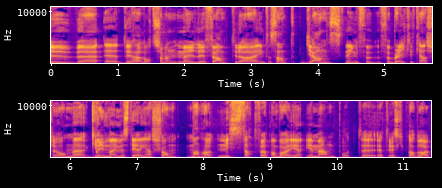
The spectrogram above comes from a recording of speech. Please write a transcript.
Du, eh, eh, det här låter som en möjlig framtida intressant granskning för, för Breakit kanske, om eh, grymma investeringar som man har missat för att man bara är, är män på ett, ett riskkapitalbolag.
